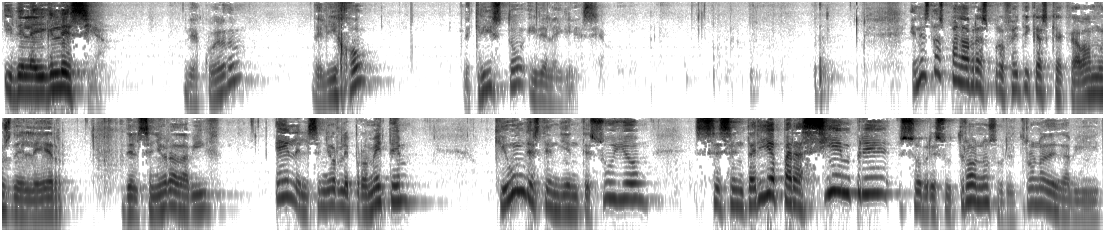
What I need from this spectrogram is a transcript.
y de la iglesia, ¿de acuerdo? Del hijo, de Cristo y de la iglesia. En estas palabras proféticas que acabamos de leer del Señor a David, él, el Señor, le promete que un descendiente suyo se sentaría para siempre sobre su trono, sobre el trono de David.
